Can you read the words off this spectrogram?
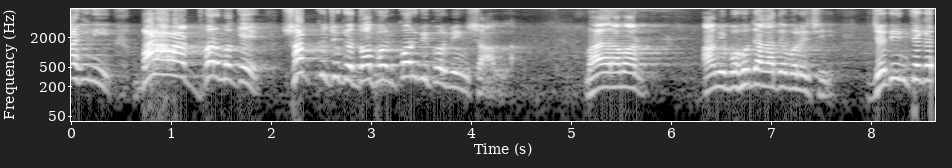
কাহিনী বাড়াবার ধর্মকে, সব কিছুকে দফন করবি করবি ইনশাআল্লাহ। ভাইয়ের আমার, আমি বহু জায়গাতে বলেছি, যেদিন থেকে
